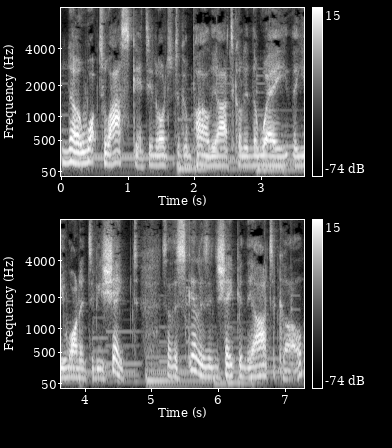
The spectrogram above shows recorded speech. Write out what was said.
know what to ask it in order to compile the article in the way that you want it to be shaped. So the skill is in shaping the article,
